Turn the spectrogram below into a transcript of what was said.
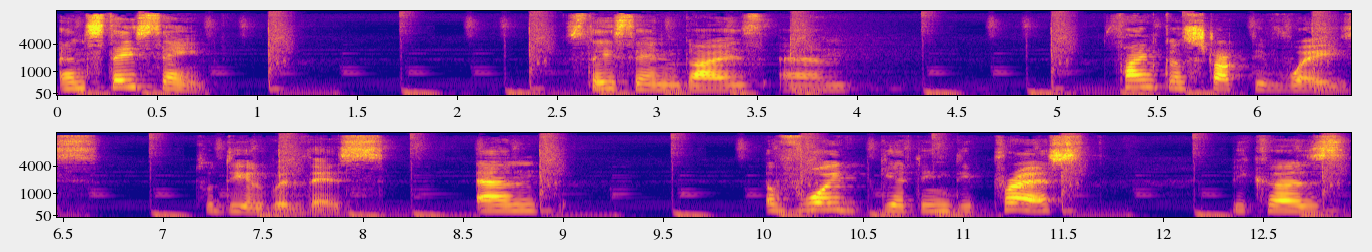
And stay sane stay sane, guys, and find constructive ways to deal with this and avoid getting depressed because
